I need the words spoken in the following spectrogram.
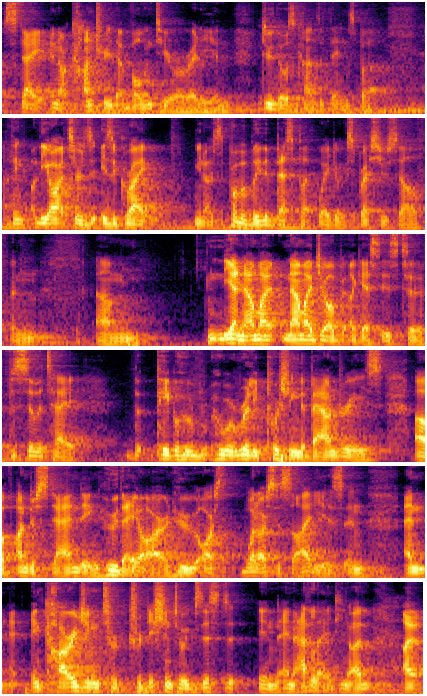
state, in our country, that volunteer already and do those kinds of things. But I think the arts is, is a great, you know, it's probably the best way to express yourself. And um, yeah, now my now my job, I guess, is to facilitate the people who who are really pushing the boundaries of understanding who they are and who our what our society is, and and encouraging tr- tradition to exist in, in Adelaide. You know, I,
